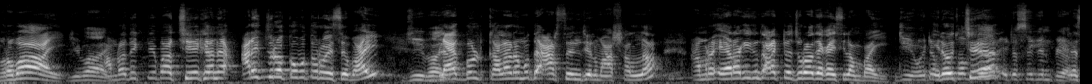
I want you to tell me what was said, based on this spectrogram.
বড় ভাই জি ভাই। আমরা দেখতে পাচ্ছি এখানে আরেক জোড়া কবুতর রয়েছে ভাই। জি ভাই। ব্ল্যাক গোল্ড কালারের মধ্যে আর্সেঞ্জেল মাশাল্লাহ আমরা এর আগে কিন্তু আরেকটা জোড়া দেখাইছিলাম ভাই। জি ওইটা এটা হচ্ছে এটা সেকেন্ড পেয়ার এটা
